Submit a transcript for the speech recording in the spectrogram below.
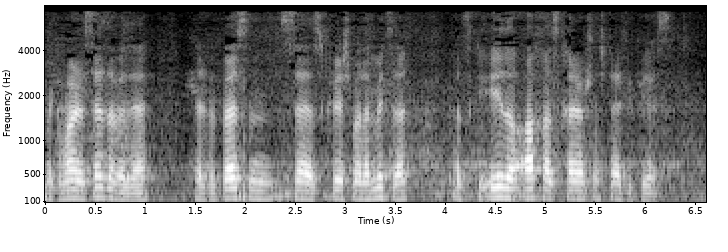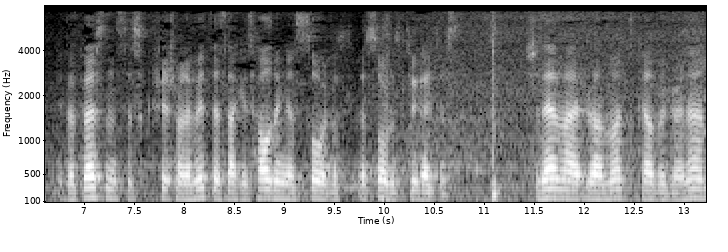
The Gemara says over there that if a person says Kriyash Malamita, it's Ki'ilu Achaz Cherev Shashtei PS. If a person says Kriyash Malamita, it's like he's holding a sword with a sword with two edges. Shnema Ramot Kel Begranam,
